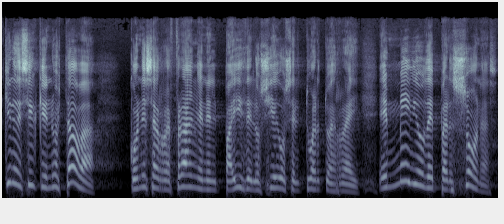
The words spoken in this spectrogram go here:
Quiere decir que no estaba con ese refrán en el país de los ciegos el tuerto es rey. En medio de personas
